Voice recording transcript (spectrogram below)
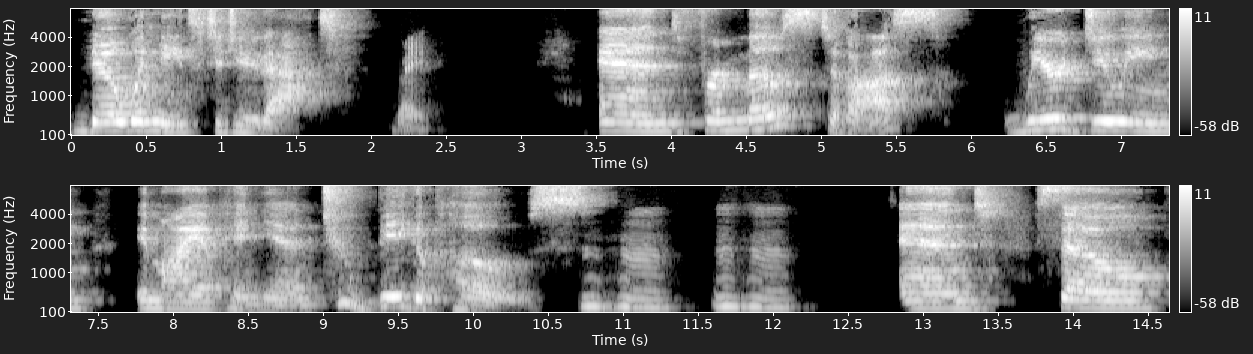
No one needs to do that. Right. And for most of us, we're doing, in my opinion, too big a pose. Mm-hmm. Mm-hmm. and so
